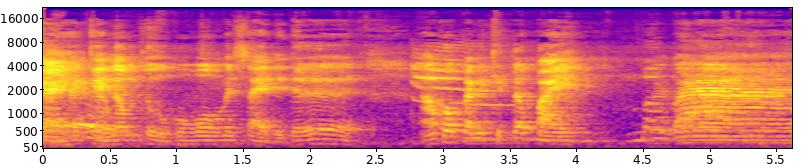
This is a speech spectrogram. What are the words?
ใจให้แกน้องตู่โพงไม่ใส่เด้อเอาพบกันในคลิปต่อไปบ๊ายบ๊ายบาบายย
